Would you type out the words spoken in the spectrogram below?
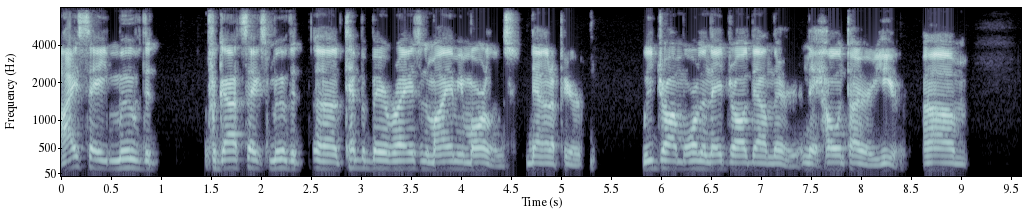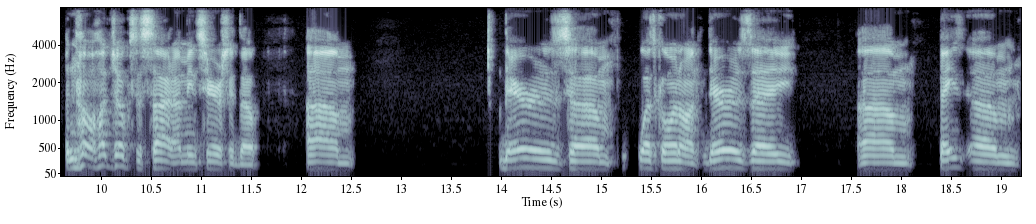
I say move the, for God's sakes, move the uh, Tampa Bay Rays and the Miami Marlins down up here we draw more than they draw down there in the whole entire year. Um, but no, all jokes aside, I mean seriously though, um, there is um, what's going on. There is a um, base, um,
